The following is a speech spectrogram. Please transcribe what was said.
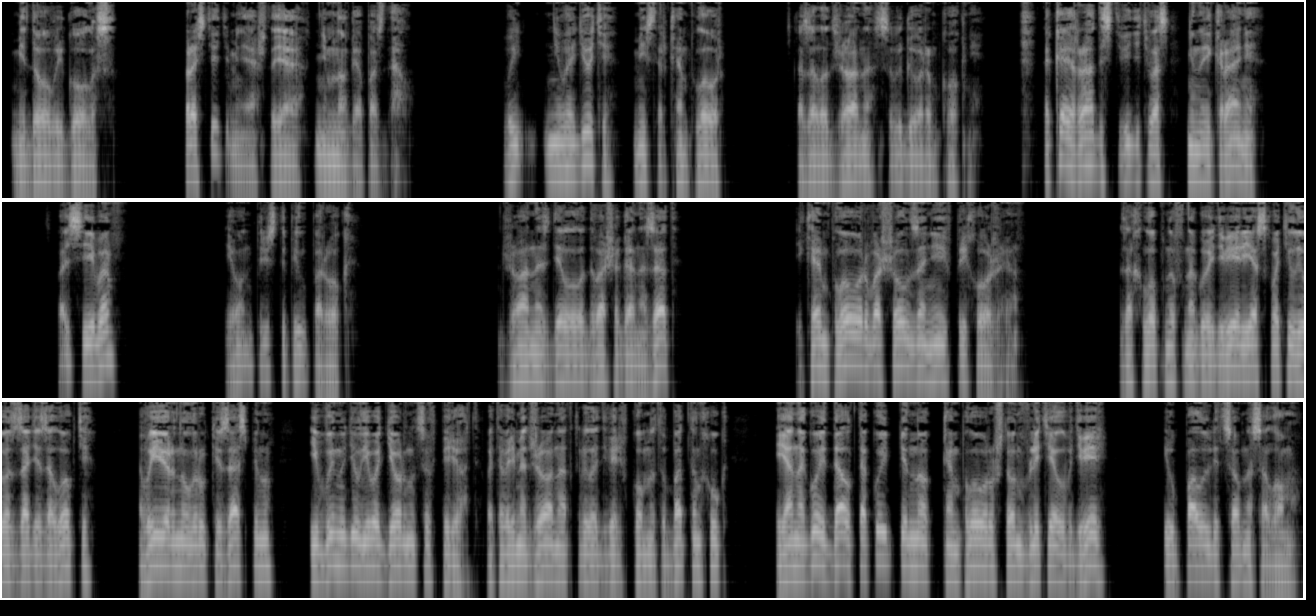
медовый голос. «Простите меня, что я немного опоздал». «Вы не войдете, мистер Кэмплоур?» — сказала Джоанна с выговором кокни. «Такая радость видеть вас не на экране». «Спасибо». И он переступил порог. Джоанна сделала два шага назад, и Кэмплоур вошел за ней в прихожую. Захлопнув ногой дверь, я схватил его сзади за локти, вывернул руки за спину и вынудил его дернуться вперед. В это время Джоанна открыла дверь в комнату Баттенхук, и я ногой дал такой пинок Кэмплоуру, что он влетел в дверь и упал лицом на солому.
